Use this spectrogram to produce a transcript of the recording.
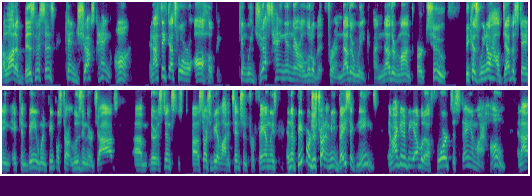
a lot of businesses can just hang on. And I think that's what we're all hoping. Can we just hang in there a little bit for another week, another month or two? Because we know how devastating it can be when people start losing their jobs. Um, there uh, starts to be a lot of tension for families. And then people are just trying to meet basic needs. Am I going to be able to afford to stay in my home? And I,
